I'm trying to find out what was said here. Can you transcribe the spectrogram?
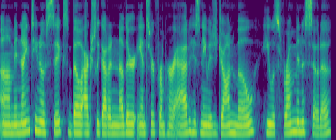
Um, in 1906, Belle actually got another answer from her ad. His name is John Moe. He was from Minnesota.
